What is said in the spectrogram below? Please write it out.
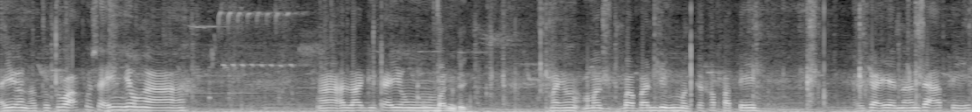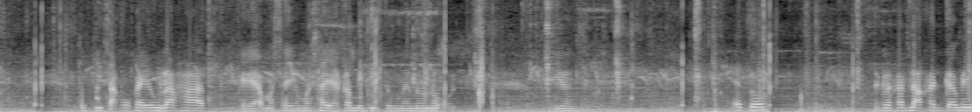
ayun natutuwa ako sa inyo nga nga lagi kayong Banding. may magbabanding magkakapatid. Kagaya ng dati kikita ko kayong lahat. Kaya masaya masaya kami ditong nanonood. Ayun. Eto naglakad-lakad kami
